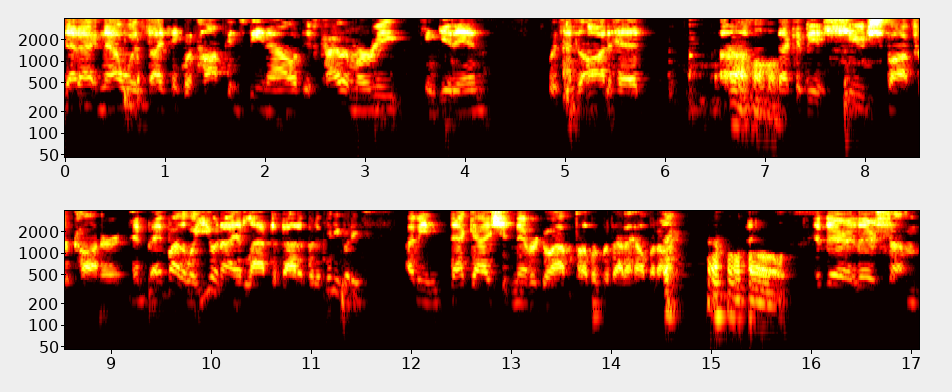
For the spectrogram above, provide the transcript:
that now with I think with Hopkins being out, if Kyler Murray can get in with his odd head, um, Oh. that could be a huge spot for Conner. And, and by the way, you and I had laughed about it, but if anybody, I mean, that guy should never go out in public without a helmet on. oh, There, there's something.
